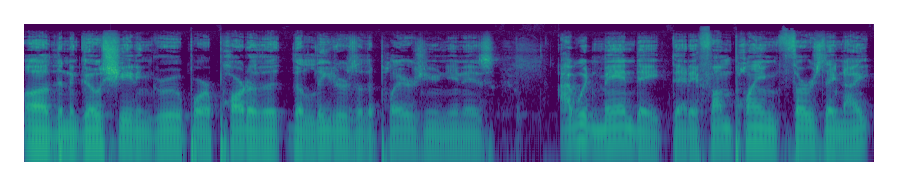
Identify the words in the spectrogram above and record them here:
uh, the negotiating group or part of the, the leaders of the players union is I would mandate that if I'm playing Thursday night,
